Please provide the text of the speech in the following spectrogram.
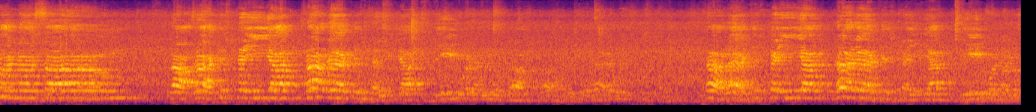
మనసా. రాధా కృష్ణయ్య రాధా కృష్ణయ్య ಹರ ಕಿಕ್ಕಯ್ಯ ಹರ ಕಿಕ್ಕಯ್ಯ ಜೀವನರು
